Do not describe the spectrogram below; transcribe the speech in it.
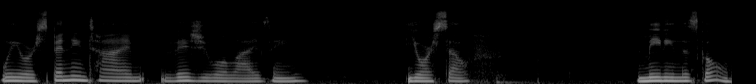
We were spending time visualizing yourself meeting this goal.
